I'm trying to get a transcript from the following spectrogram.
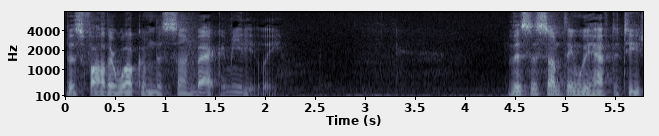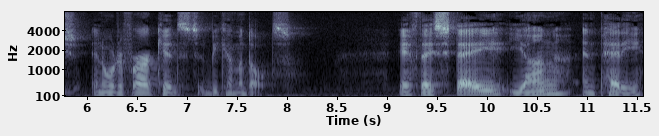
this father welcomed the son back immediately. This is something we have to teach in order for our kids to become adults. If they stay young and petty,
